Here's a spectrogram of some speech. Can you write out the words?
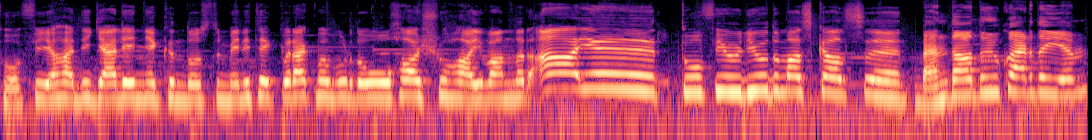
Tofi hadi gel en yakın dostum. Beni tek bırakma burada. Oha şu hayvanlar. Hayır. Tofi ölüyordum az kalsın. Ben daha da yukarıdayım.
